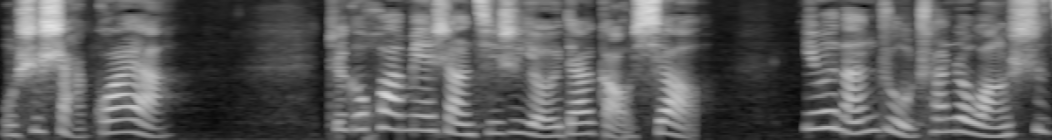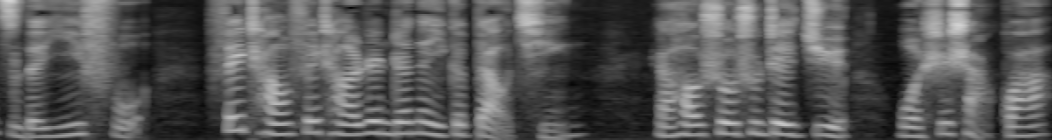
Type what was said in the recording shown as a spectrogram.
我是傻瓜呀！这个画面上其实有一点搞笑，因为男主穿着王世子的衣服，非常非常认真的一个表情，然后说出这句“我是傻瓜”，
